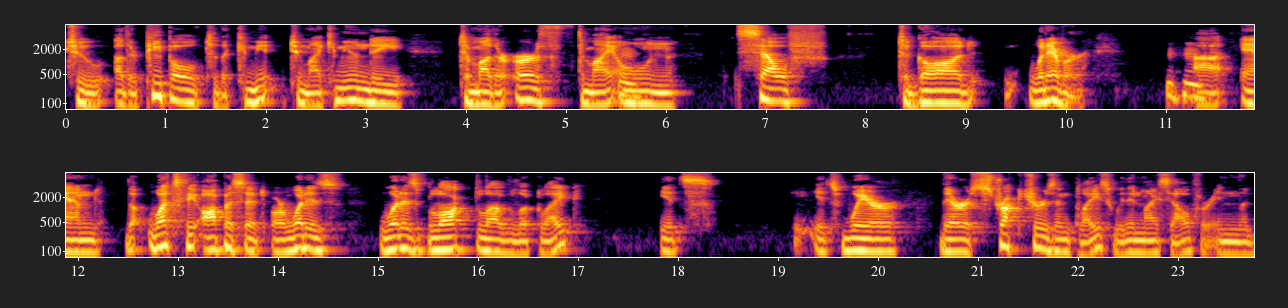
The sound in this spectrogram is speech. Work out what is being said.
to other people, to the commu- to my community, to Mother Earth, to my mm. own self, to God, whatever. Mm-hmm. Uh, and the, what's the opposite, or what is what does blocked love look like? It's it's where there are structures in place within myself or in the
